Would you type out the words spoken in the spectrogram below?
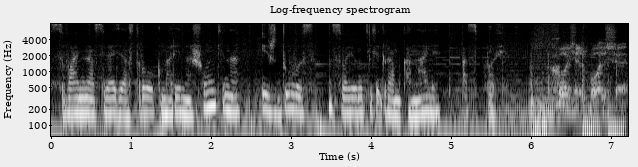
С вами на связи астролог Марина Шумкина и жду вас на своем телеграм-канале Аспрофи. Хочешь больше?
